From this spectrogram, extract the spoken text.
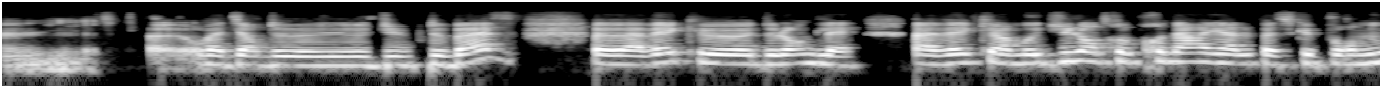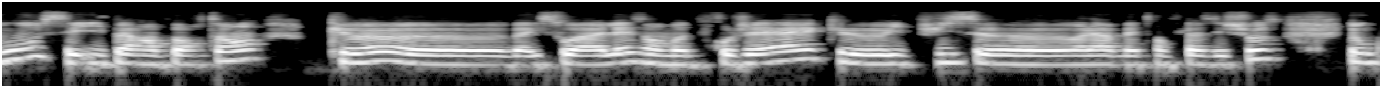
on va dire de, de, base, avec de l'anglais, avec un module entrepreneurial, parce que pour nous, c'est hyper important que bah, soient à l'aise en mode projet, qu'ils puissent voilà mettre en place des choses. Donc,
